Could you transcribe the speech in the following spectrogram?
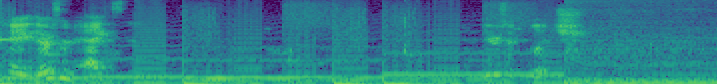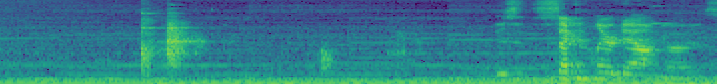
Okay, there's an exit. There's a glitch. This is the second layer down, guys.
